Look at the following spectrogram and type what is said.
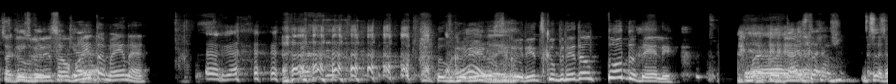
Só que os guris são ruins também, né? os, guris, é, os guris descobriram tudo dele. Vocês,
